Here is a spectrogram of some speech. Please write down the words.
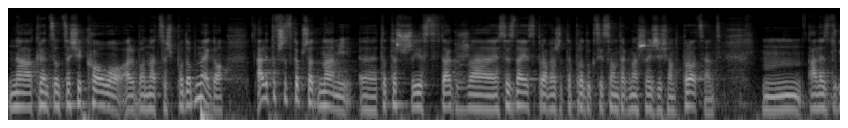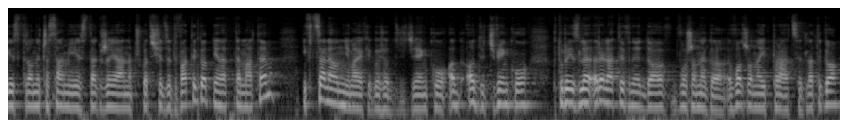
na kręcące się koło albo na coś podobnego. Ale to wszystko przed nami. To też jest tak, że ja sobie zdaję sprawę, że te produkcje są tak na 60%. Mm, ale z drugiej strony czasami jest tak, że ja na przykład siedzę dwa tygodnie nad tematem i wcale on nie ma jakiegoś oddźwięku, od, oddźwięku który jest relatywny do włożonego, włożonej pracy. Dlatego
